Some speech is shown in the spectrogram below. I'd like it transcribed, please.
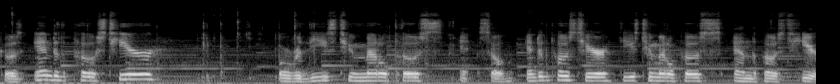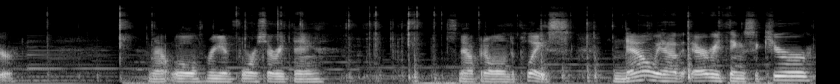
goes into the post here, over these two metal posts, eh, so into the post here, these two metal posts, and the post here. And that will reinforce everything, snap it all into place. Now we have everything secure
